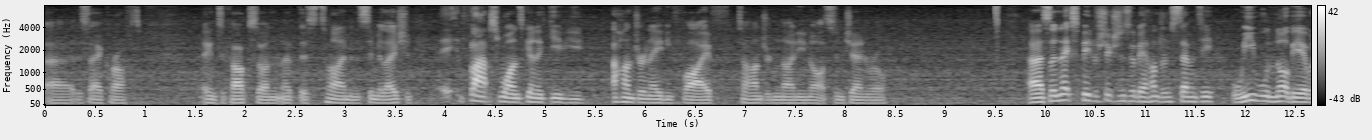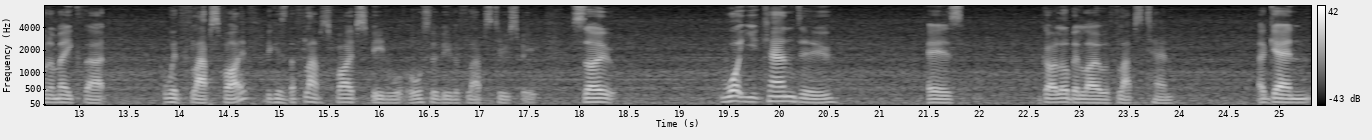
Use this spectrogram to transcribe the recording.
uh, this aircraft into Carcassonne at this time in the simulation. It, flaps is going to give you 185 to 190 knots in general. Uh, so next speed restriction is going to be 170. We will not be able to make that with flaps 5 because the flaps 5 speed will also be the flaps 2 speed. So what you can do is go a little bit lower with flaps 10. Again,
